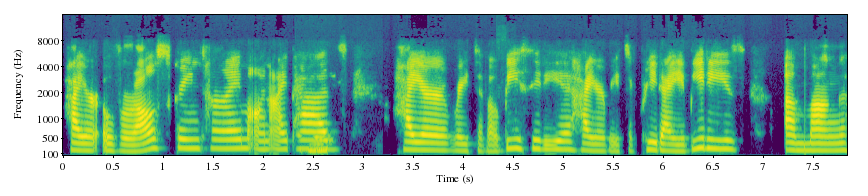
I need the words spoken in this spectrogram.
higher overall screen time on mm-hmm. iPads, higher rates of obesity, higher rates of prediabetes among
